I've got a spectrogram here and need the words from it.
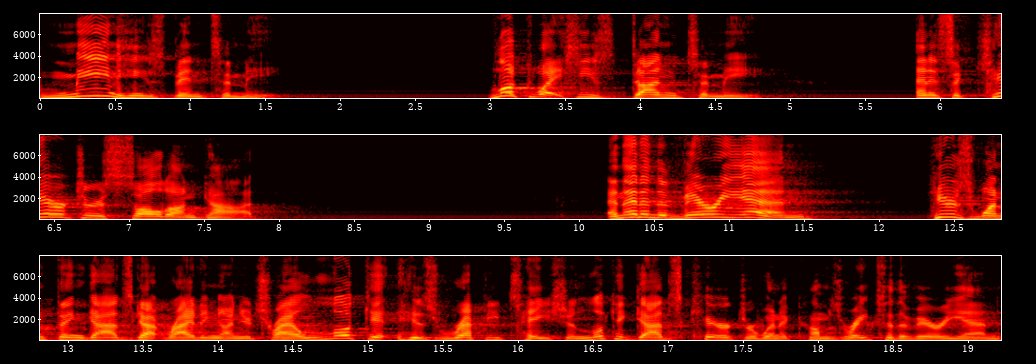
mean he's been to me. Look what he's done to me. And it's a character assault on God. And then in the very end, here's one thing God's got writing on your trial. Look at his reputation. Look at God's character when it comes right to the very end.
